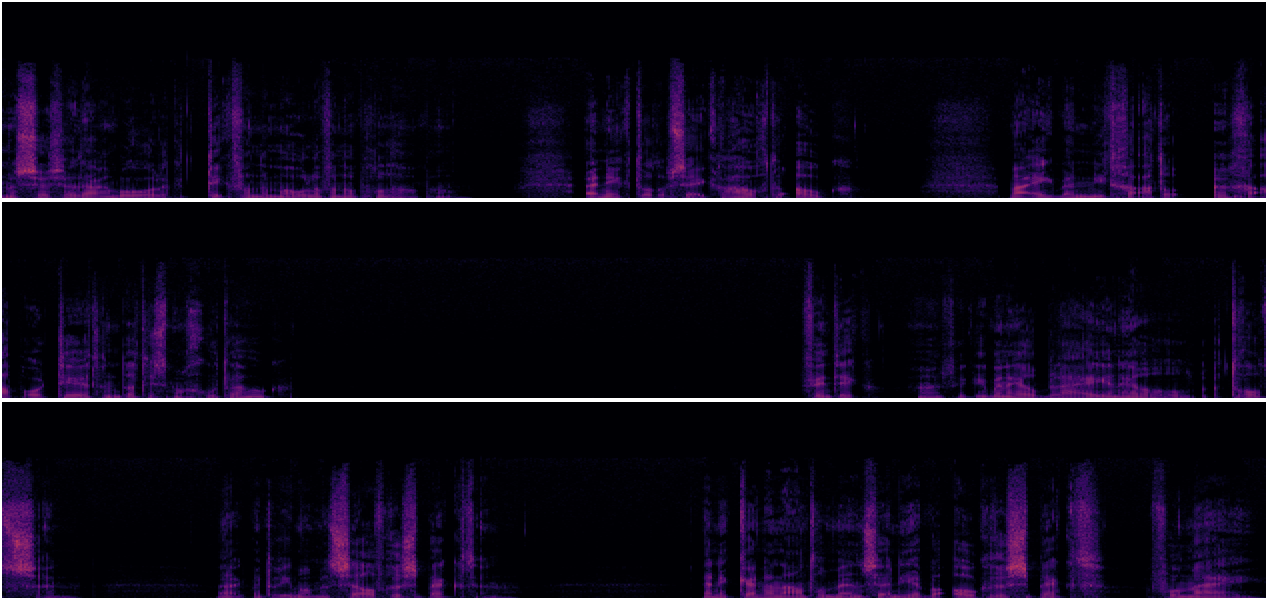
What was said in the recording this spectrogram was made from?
mijn zus had daar een behoorlijke tik van de molen van opgelopen. En ik tot op zekere hoogte ook. Maar ik ben niet geapporteerd en dat is maar goed ook. Vind ik. Dus ik ben heel blij en heel trots. En, nou, ik ben toch iemand met zelfrespect. En, en ik ken een aantal mensen en die hebben ook respect voor mij.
